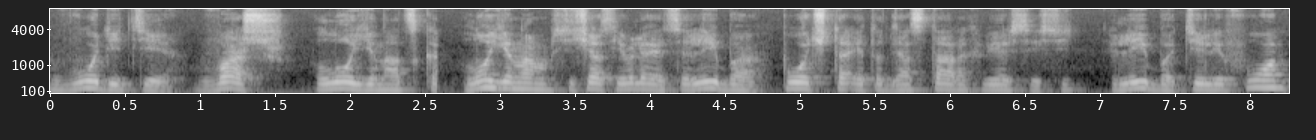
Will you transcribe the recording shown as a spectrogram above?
вводите ваш логин от Skype. Логином сейчас является либо почта, это для старых версий, либо телефон,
